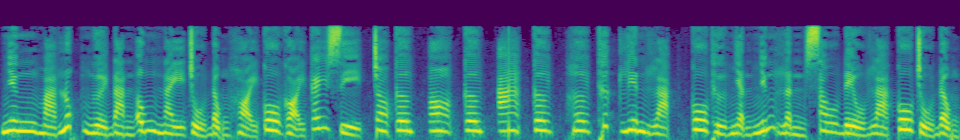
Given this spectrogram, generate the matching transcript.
nhưng mà lúc người đàn ông này chủ động hỏi cô gọi cái gì cho cơ, o, cơ, a, cơ, hơi thức liên lạc, cô thừa nhận những lần sau đều là cô chủ động,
